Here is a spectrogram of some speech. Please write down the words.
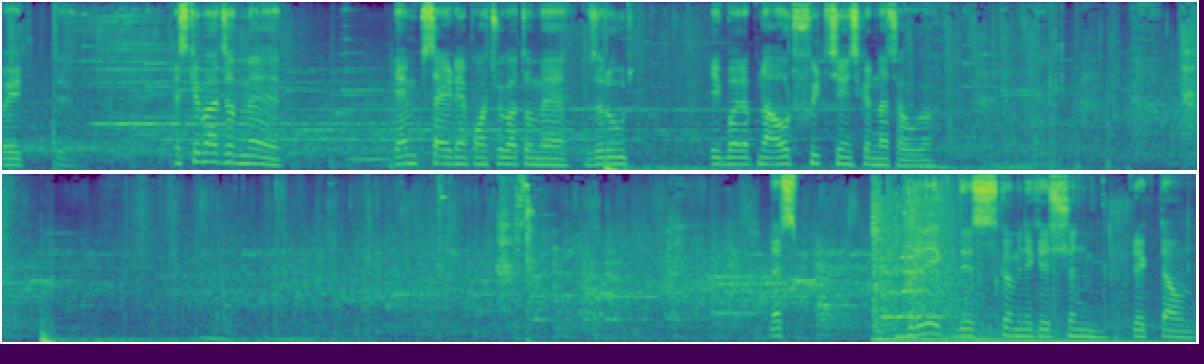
वेट इसके बाद जब मैं कैंप साइड में पहुंचूँगा तो मैं ज़रूर एक बार अपना आउटफिट चेंज करना चाहूँगा Let's break this communication breakdown.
